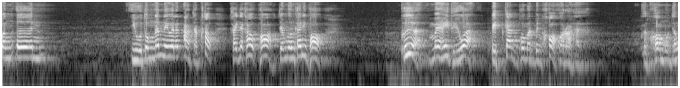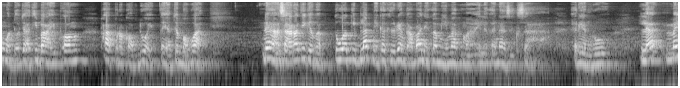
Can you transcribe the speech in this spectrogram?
บังเอิญ อยู่ตรงนั้นในเวลาอ้าวจับเข้า ใครจะเข้าพ่อจำนวนแค่นี้พอ เพื่อไม่ให้ถือว่าปิดกั้นเพราะมันเป็นข้อคอรหาเปิดข้อมูลทั้งหมดเดี๋ยวจะอธิบายพร้อมภาพประกอบด้วย แต่อยากจะบอกว่า เนื้อหาสาระที่เกี่ยวกับตัวกิบลัดเนี่ยก็คือเรื่องกาบ้านเนี่ยก็มีมากมายแล้วก็น่าศึกษาเรียนรู้ และไม่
